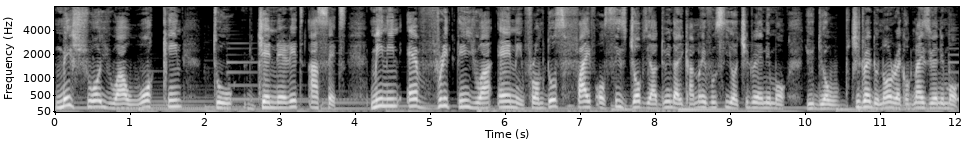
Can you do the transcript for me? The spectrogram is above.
Make sure you are working to generate assets, meaning everything you are earning from those five or six jobs you are doing that you cannot even see your children anymore. You, your children do not recognize you anymore.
